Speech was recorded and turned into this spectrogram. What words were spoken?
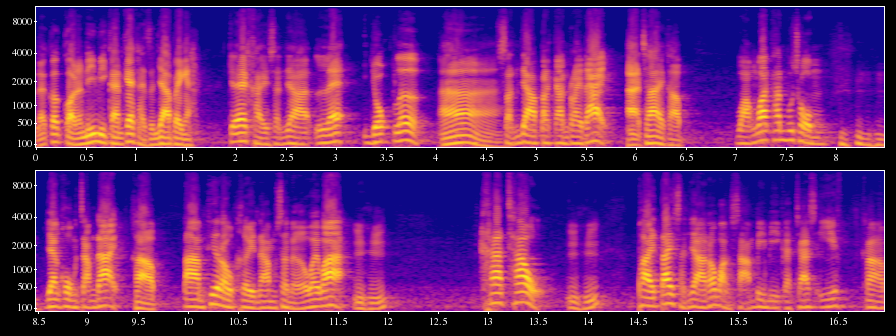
แล้วก็ก่อนอันนี้มีการแก้ไขสัญญาไปไง แก้ไขสัญญาและยกเลิกอ่า สัญญาประกันรายได้ อ่าใช่ครับ หวังว่าท่านผู้ชม ยังคงจำได้ ครับ ตามที่เราเคยนำเสนอไว้ว่า อือหือค่าเช่าอือหือภายใต้สัญญาระหว่าง 3 BB กับ Jazz If ครับ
